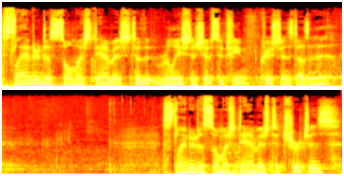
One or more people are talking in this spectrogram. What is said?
Slander does so much damage to the relationships between Christians, doesn't it? Slander does so much damage to churches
